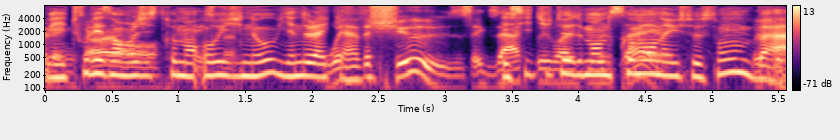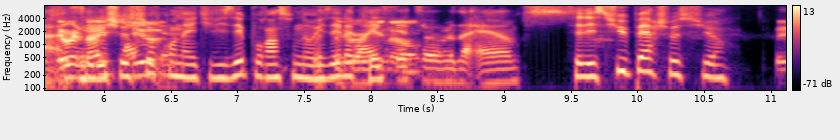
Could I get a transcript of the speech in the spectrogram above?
Mais tous les enregistrements originaux viennent de la cave. Et si tu te demandes comment on a eu ce son, bah, c'est les chaussures qu'on a utilisées pour insonoriser la the pièce. C'est des super chaussures. They,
